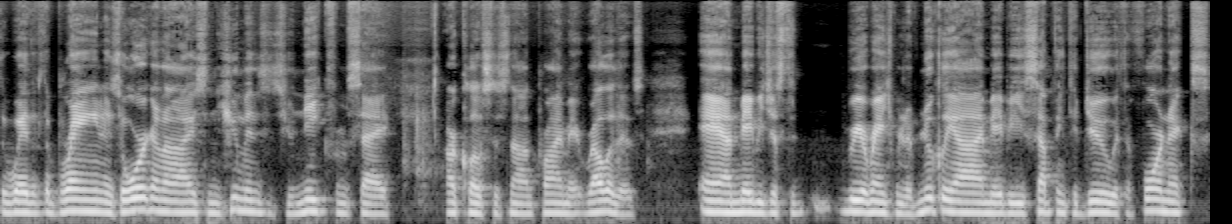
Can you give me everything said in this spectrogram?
the way that the brain is organized in humans. It's unique from, say, our closest non-primate relatives and maybe just rearrangement of nuclei, maybe something to do with the fornix,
